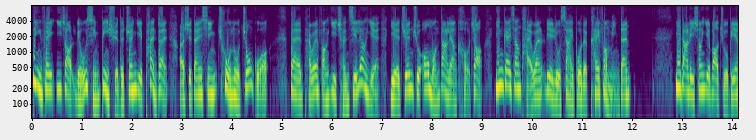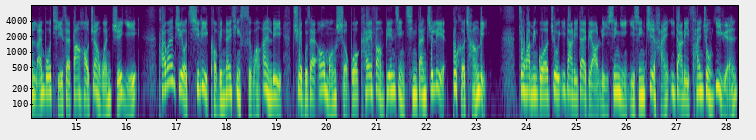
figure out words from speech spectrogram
并非依照流行病学的专业判断，而是担心触怒中国。但台湾防疫成绩亮眼，也捐助欧盟大量口罩，应该将台湾列入下一波的开放名单。意大利商业报主编兰博提在八号撰文质疑，台湾只有七例 COVID-19 死亡案例，却不在欧盟首波开放边境清单之列，不合常理。中华民国驻意大利代表李新颖已经致函意大利参众议员，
